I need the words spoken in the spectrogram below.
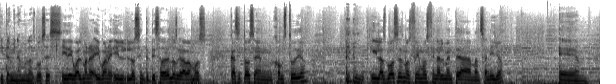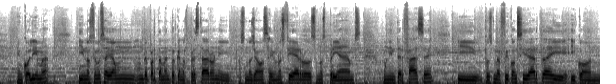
Y terminamos las voces. y de igual manera y bueno y los sintetizadores los grabamos casi todos en home studio. Y las voces nos fuimos finalmente a Manzanillo eh, en Colima. Y nos fuimos ahí a un, un departamento que nos prestaron y pues nos llevamos ahí unos fierros, unos preamps, una interfase. Y pues me fui con Siddhartha y, y con,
